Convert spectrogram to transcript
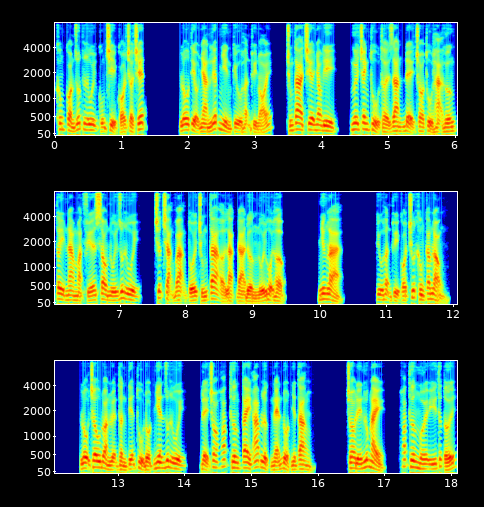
không còn rút lui cũng chỉ có chờ chết. Lô tiểu nhàn liếc nhìn cựu hận thủy nói, chúng ta chia nhau đi, ngươi tranh thủ thời gian để cho thủ hạ hướng tây nam mặt phía sau núi rút lui, trước trạm vạng tối chúng ta ở lạc đà đường núi hội hợp. Nhưng là, cựu hận thủy có chút không cam lòng lộ châu đoàn luyện thần tiễn thủ đột nhiên rút lui, để cho hoác thương tay áp lực nén đột nhiên tăng. Cho đến lúc này hoác thương mới ý thức tới,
